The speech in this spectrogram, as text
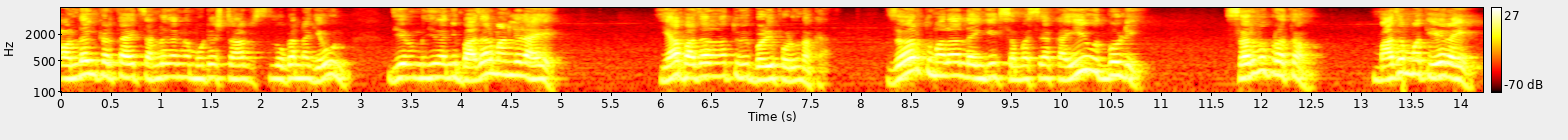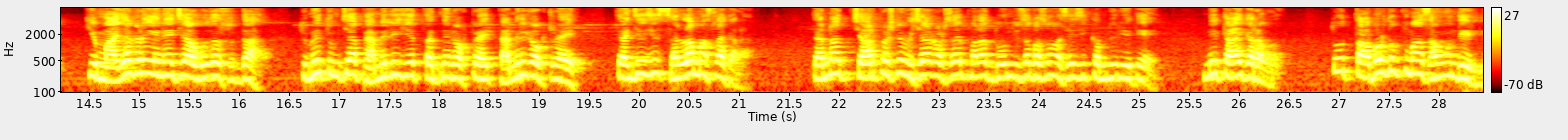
ऑनलाईन करतायत चांगले चांगले मोठे स्टार्स लोकांना घेऊन जे म्हणजे त्यांनी बाजार मांडलेला आहे ह्या बाजारांना तुम्ही बळी पडू नका. जर तुम्हाला लैंगिक समस्या काहीही उद्भवली सर्वप्रथम माझं मत हे राहील की माझ्याकडे येण्याच्या अगोदरसुद्धा तुम्ही तुमच्या फॅमिली जे तज्ज्ञ डॉक्टर आहेत फॅमिली डॉक्टर आहेत त्यांच्याशी सल्ला मसला करा. त्यांना चार प्रश्न विचार डॉक्टर साहेब. मला दोन दिवसापासून अशी अशी कमजोरी येते आहे. मी काय करावं? तो ताबडतोब तुम्हाला सांगून देईल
